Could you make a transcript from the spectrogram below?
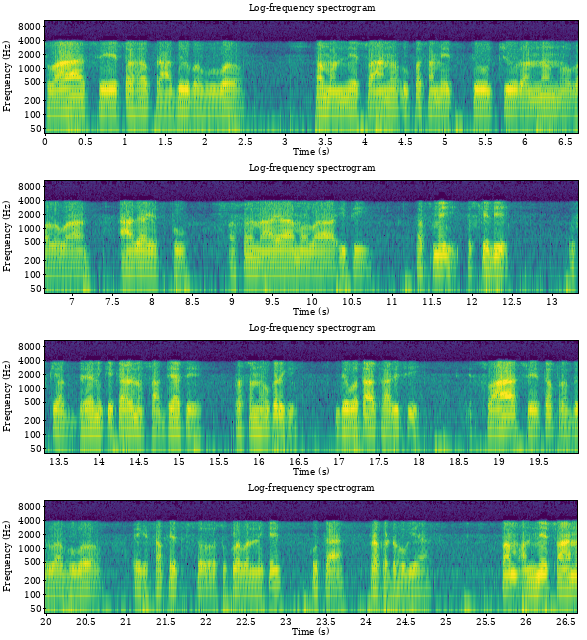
स्वाश्वेत प्रादुर्बभुव तम अन्य स्वान उपसमेतोच्चुरन्न नो भगवान आगायत्पु असनायाम वा इति। तस्में उसके लिए, उसके अध्ययन के कारण स्वाध्याय से प्रसन्न होकर के देवता अथवा ऋषि स्वाश्वेत प्रादुर्भुव एक सफ़ेद शुक्ल बनने के कुत्ता प्रकट हो गया। तम अन्य स्वान,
